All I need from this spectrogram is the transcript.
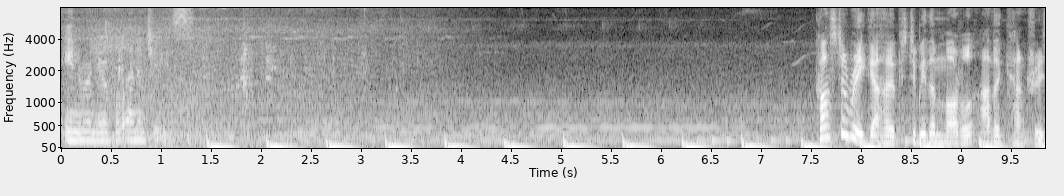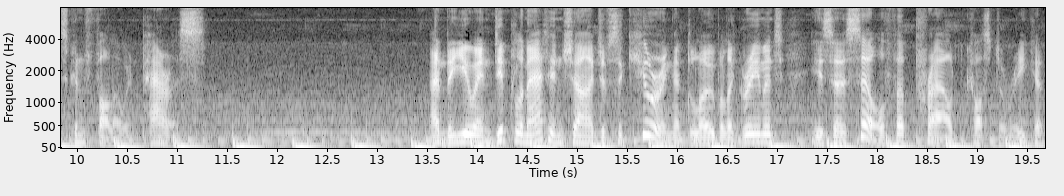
in renewable energies. Costa Rica hopes to be the model other countries can follow in Paris. And the UN diplomat in charge of securing a global agreement is herself a proud Costa Rican.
